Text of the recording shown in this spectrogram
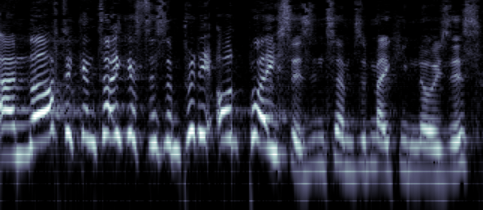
And laughter can take us to some pretty odd places in terms of making noises.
